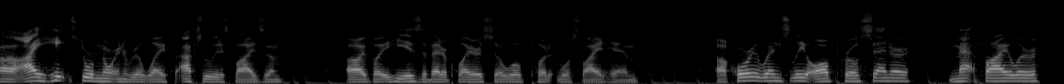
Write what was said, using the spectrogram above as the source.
Uh, I hate Storm Norton in real life. Absolutely despise him. Uh, but he is the better player, so we'll put we'll slide him. Uh, Corey Linsley, All Pro center. Matt Feiler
